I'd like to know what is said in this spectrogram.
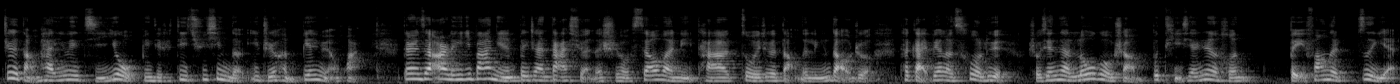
这个党派因为极右，并且是地区性的，一直很边缘化。但是在二零一八年备战大选的时候，Salvini 他作为这个党的领导者，他改变了策略。首先在 logo 上不体现任何。北方的字眼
